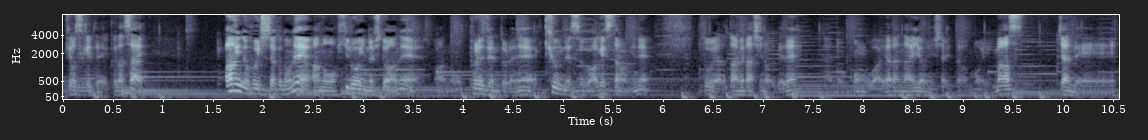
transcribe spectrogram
気をつけてください。愛の不時着のねあのヒロインの人はねあのプレゼントでねキュンですをあげてたのにねどうやらダメらしいのでねあの今後はやらないようにしたいと思います。じゃあね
